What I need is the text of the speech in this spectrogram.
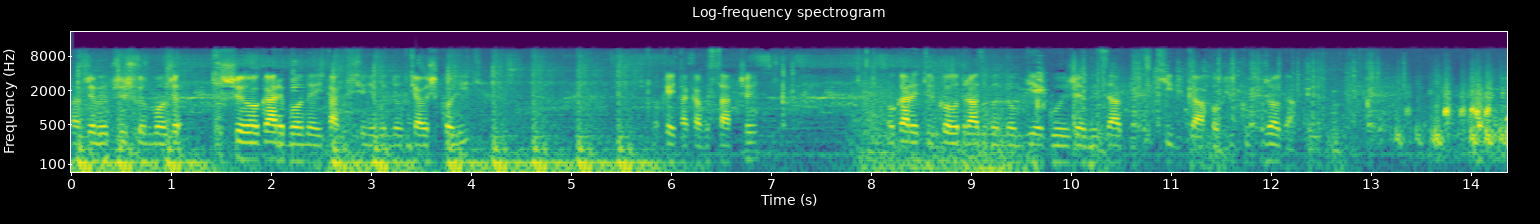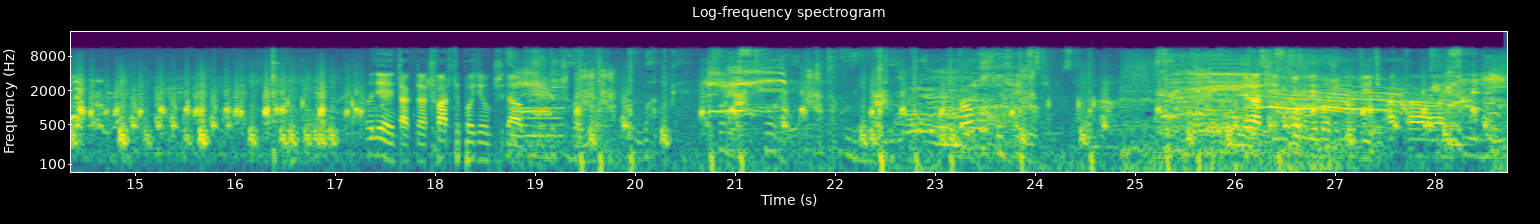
Tak, żeby przyszły może trzy ogary, bo one i tak się nie będą chciały szkolić. Okej, taka wystarczy. Ogary tylko od razu będą biegły, żeby zabić kilka chochlików wroga. No nie, tak, na czwarty poziom przydałoby się to szkolić. Komu tu siedzieć? Teraz się nikomu nie może nudzić, a, a Sługi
